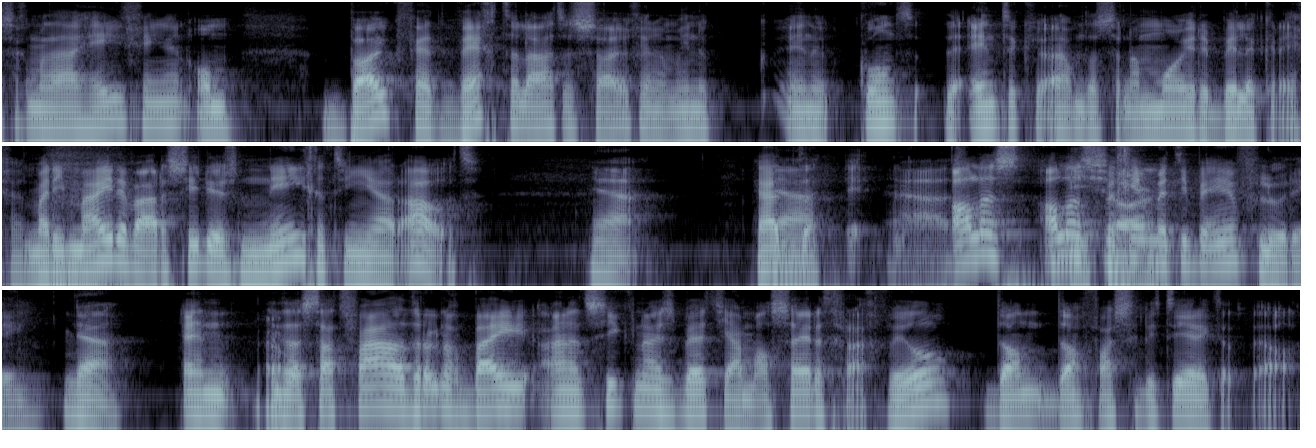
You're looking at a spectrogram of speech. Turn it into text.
zeg maar daarheen gingen om buikvet weg te laten zuigen en om in de, in de kont de in te omdat ze dan mooiere billen kregen. Maar die meiden waren serieus 19 jaar oud. Ja. Ja, Ja. d- Ja, alles, alles bizar. begint met die beïnvloeding. Ja. En, en daar staat vader er ook nog bij aan het ziekenhuisbed. Ja, maar als zij dat graag wil, dan, dan faciliteer ik dat wel.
